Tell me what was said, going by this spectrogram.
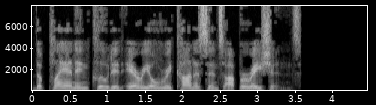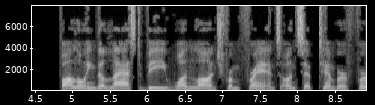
the plan included aerial reconnaissance operations. Following the last V-1 launch from France on September 1,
